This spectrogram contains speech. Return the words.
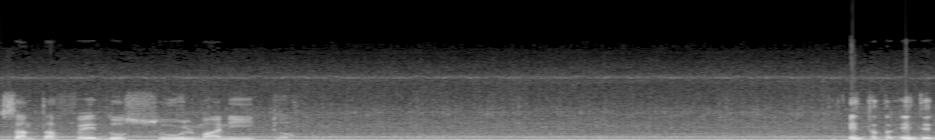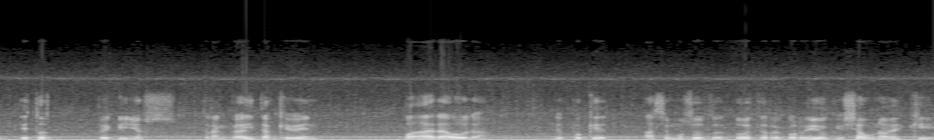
Santa Fe do Sul, manito. este, estos pequeños trancaditas que ven va a dar ahora. Después que hacemos todo este recorrido, que ya una vez que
